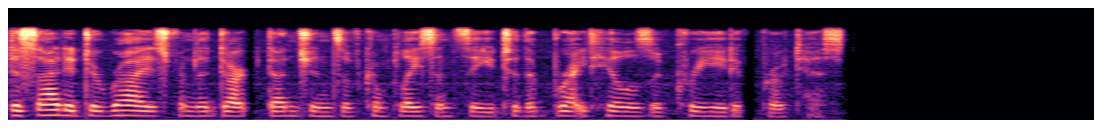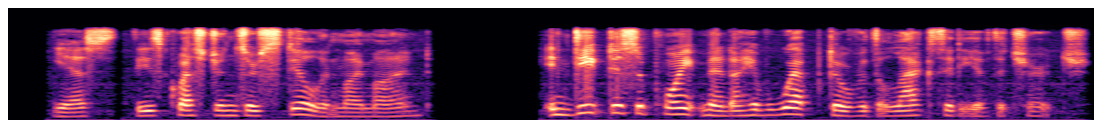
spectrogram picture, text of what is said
decided to rise from the dark dungeons of complacency to the bright hills of creative protest? Yes, these questions are still in my mind. In deep disappointment I have wept over the laxity of the Church.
